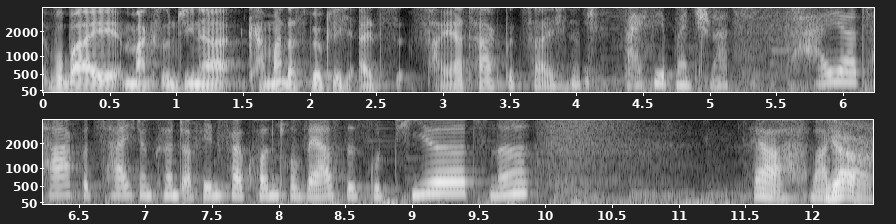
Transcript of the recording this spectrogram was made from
Wobei Max und Gina, kann man das wirklich als Feiertag bezeichnen? Ich weiß nicht, ob man schon als Feiertag bezeichnen könnte. Auf jeden Fall kontrovers diskutiert. Ne? Ja, Max? Ja,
